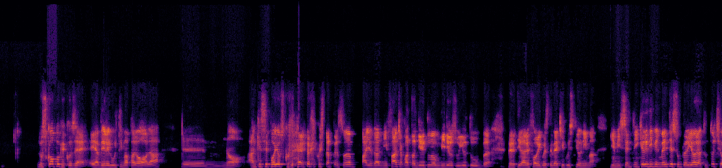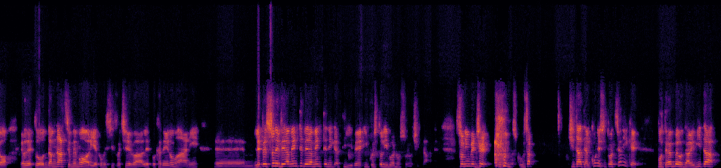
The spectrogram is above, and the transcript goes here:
lo scopo che cos'è? È avere l'ultima parola? Eh, no, anche se poi ho scoperto che questa persona un paio d'anni fa ci ha fatto addirittura un video su YouTube per tirare fuori queste vecchie questioni, ma io mi sento incredibilmente superiore a tutto ciò e ho detto damnazio memorie come si faceva all'epoca dei romani, eh, le persone veramente veramente negative in questo libro non sono citate. Sono invece, scusa, citate alcune situazioni che potrebbero dare vita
